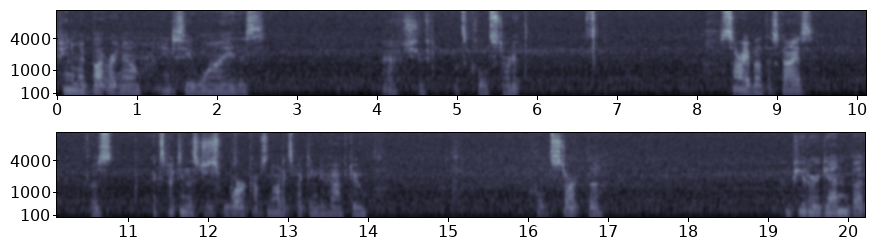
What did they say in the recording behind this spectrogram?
Pain in my butt right now. I need to see why this Ah shoot. Let's cold start it. Sorry about this guys. I was expecting this to just work. I was not expecting to have to cold start the computer again, but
